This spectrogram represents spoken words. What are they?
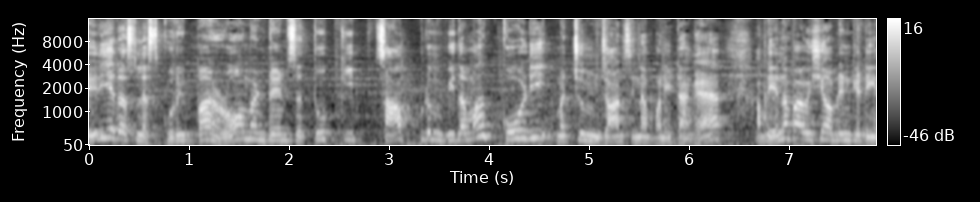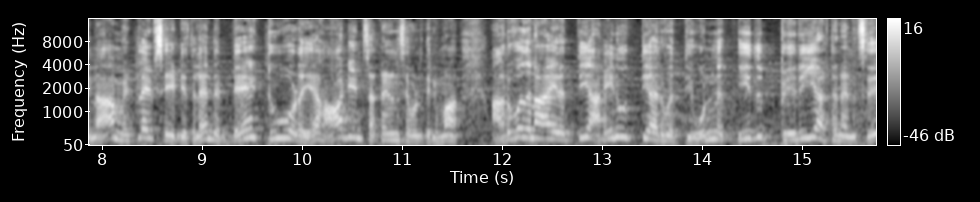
பெரிய ரெஸ்லர்ஸ் குறிப்பாக ரோமன் ரெயின்ஸை தூக்கி சாப்பிடும் விதமாக கோடி மற்றும் ஜான்ஸ் என்ன பண்ணிட்டாங்க? அப்படி என்னப்பா விஷயம் அப்படின்னு கேட்டிங்கன்னா மெட்லைஃப் ஸ்டேடியத்தில் இந்த டே டூவோடைய ஆடியன்ஸ் அட்டண்டன்ஸ் எவ்வளோ தெரியுமா? அறுபதனாயிரத்தி ஐநூற்றி அறுபத்தி ஒன்று இது பெரிய அட்டண்டன்ஸு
